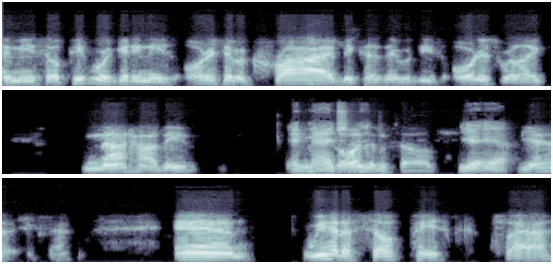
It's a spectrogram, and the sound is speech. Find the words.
I mean, so people were getting these orders. They would cry because they were these orders were like not how they Imagine. saw it. themselves. Yeah, yeah. Yeah, exactly. And we had a self-paced class,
